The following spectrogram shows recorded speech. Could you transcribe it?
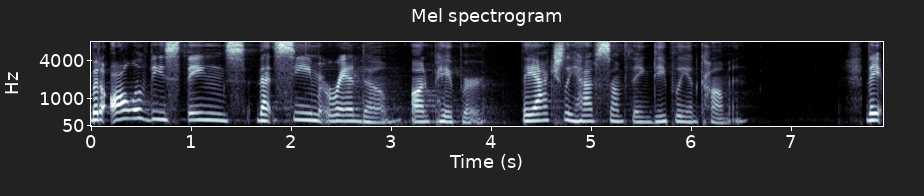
But all of these things that seem random on paper they actually have something deeply in common. They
